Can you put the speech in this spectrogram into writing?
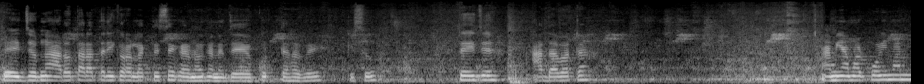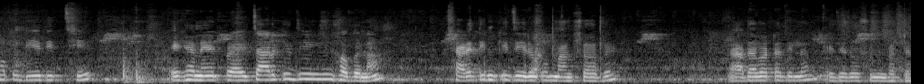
তো এই জন্য আরও তাড়াতাড়ি করা লাগতেছে, কারণ ওখানে যে করতে হবে কিছু। তো এই যে আদা বাটা। আমি আমার পরিমাণ মতো দিয়ে দিচ্ছি। এখানে প্রায় চার কেজি হবে না। সাড়ে তিন কেজি এরকম মাংস হবে। আদা বাটা দিলাম, এই যে রসুন বাটা।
